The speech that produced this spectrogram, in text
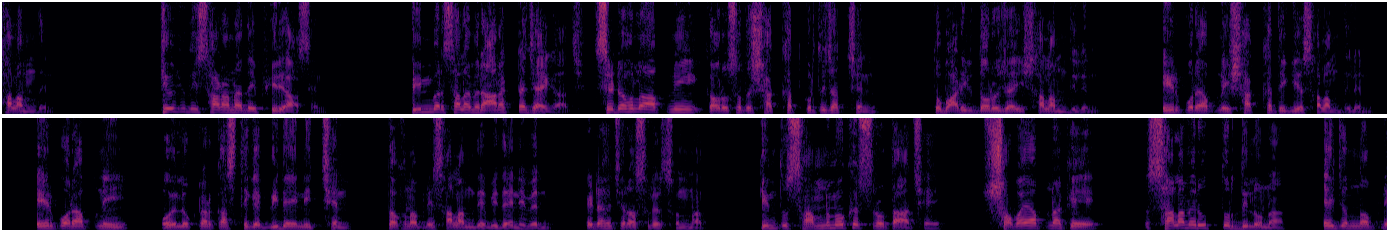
সালাম দেন। কেউ যদি সাড়া না দেয়, ফিরে আসেন। তিনবার সালামের আর একটা জায়গা আছে। সেটা হলো আপনি কারোর সাথে সাক্ষাৎ করতে যাচ্ছেন, তো বাড়ির দরজায় সালাম দিলেন। এরপরে আপনি সাক্ষাতে গিয়ে সালাম দিলেন। এরপর আপনি ওই লোকটার কাছ থেকে বিদায় নিচ্ছেন, তখন আপনি সালাম দিয়ে বিদায় নেবেন। এটা হচ্ছে রাসুলের সোননাথ কিন্তু সামনেমুখে শ্রোতা আছে, সবাই আপনাকে সালামের উত্তর দিল না। এই জন্য আপনি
